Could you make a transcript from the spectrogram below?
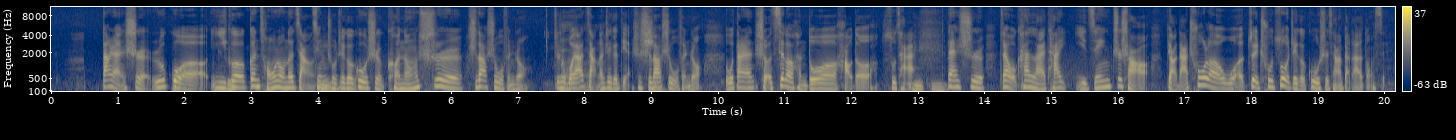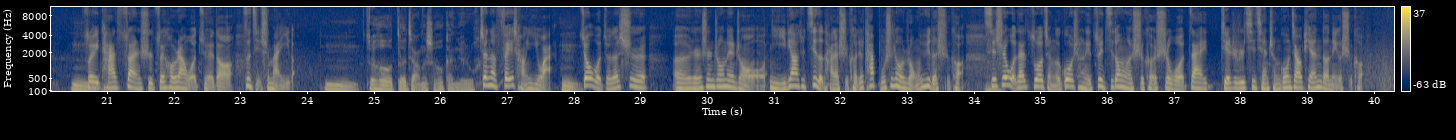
当然是，如果一个更从容的讲清楚这个故事，可能是十到十五分钟，就是我要讲的这个点是十到十五分钟。我当然舍弃了很多好的素材，但是在我看来，它已经至少表达出了我最初做这个故事想要表达的东西。嗯，所以他算是最后让我觉得自己是满意的，嗯，最后得奖的时候感觉如何？真的非常意外。嗯就我觉得是，呃，人生中那种你一定要去记得他的时刻，就是它不是那种荣誉的时刻。其实我在做整个过程里最激动的时刻是我在截止日期前成功交片的那个时刻，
